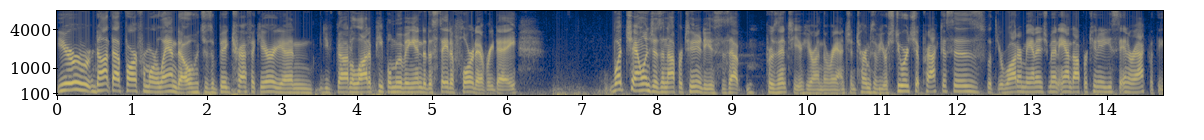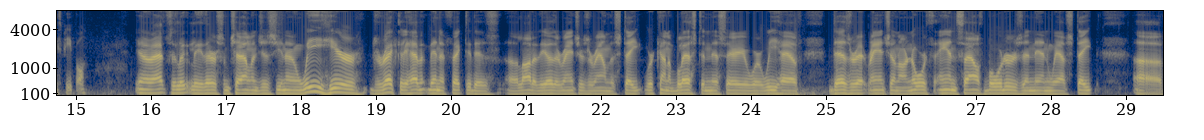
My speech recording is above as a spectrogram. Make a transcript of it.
You're not that far from Orlando, which is a big traffic area, and you've got a lot of people moving into the state of Florida every day. What challenges and opportunities does that present to you here on the ranch in terms of your stewardship practices, with your water management, and opportunities to interact with these people? You know, absolutely, there are some challenges. You know, we here directly haven't been affected as a lot of the other ranchers around the state. We're kind of blessed in this area where we have Deseret Ranch on our north and south borders, and then we have state uh,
